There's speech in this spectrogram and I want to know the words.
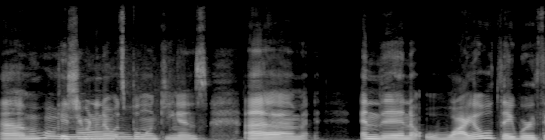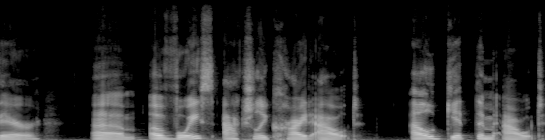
Um, Oh, in case you want to know what no. spelunking is. Um, and then while they were there, um, a voice actually cried out, I'll get them out,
